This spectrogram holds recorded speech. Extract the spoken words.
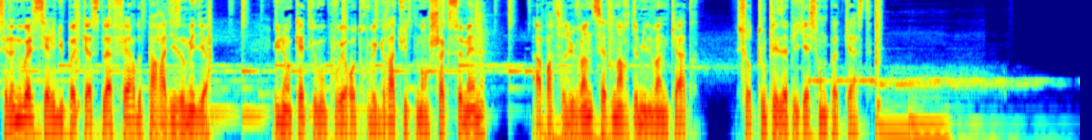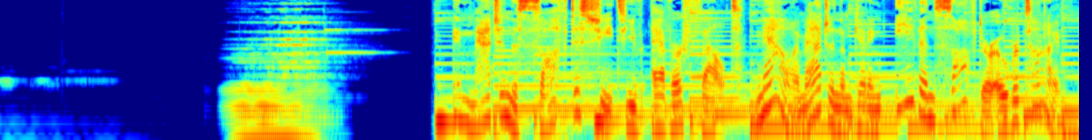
c'est la nouvelle série du podcast L'affaire de Paradiso Média. Une enquête que vous pouvez retrouver gratuitement chaque semaine à partir du 27 mars 2024 sur toutes les applications de podcast. Imagine the softest sheets you've ever felt. Now imagine them getting even softer over time.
